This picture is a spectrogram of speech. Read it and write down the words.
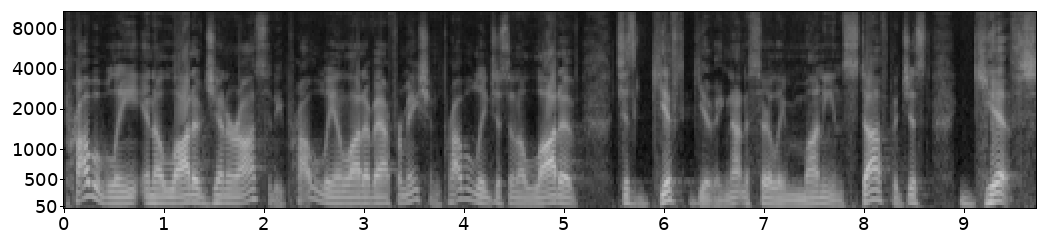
probably in a lot of generosity, probably in a lot of affirmation, probably just in a lot of just gift giving, not necessarily money and stuff, but just gifts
